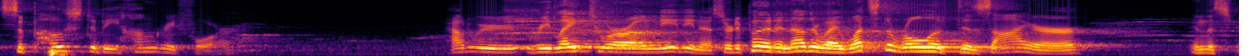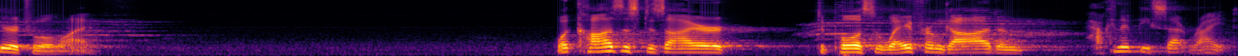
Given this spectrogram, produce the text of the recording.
supposed to be hungry for? How do we relate to our own neediness? Or to put it another way, what's the role of desire in the spiritual life? What causes desire to pull us away from God, and how can it be set right?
